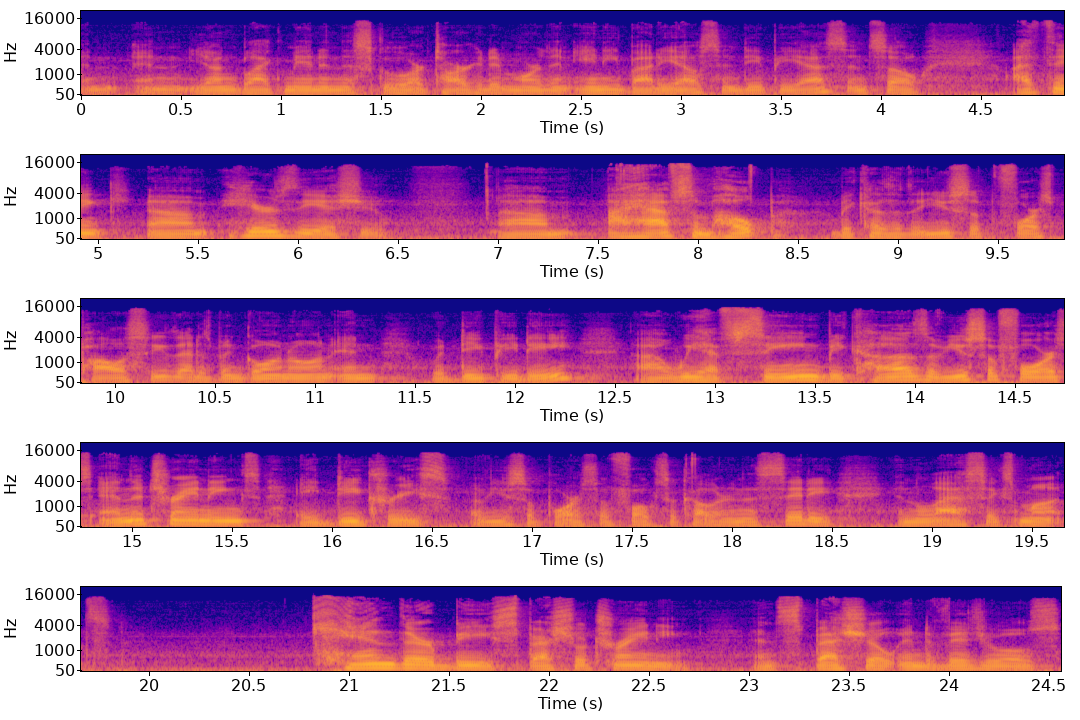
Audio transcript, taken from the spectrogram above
and, and young black men in this school are targeted more than anybody else in DPS. And so, I think um, here's the issue. Um, I have some hope because of the use of force policy that has been going on in with DPD. Uh, we have seen because of use of force and the trainings a decrease of use of force of folks of color in the city in the last six months. Can there be special training and special individuals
